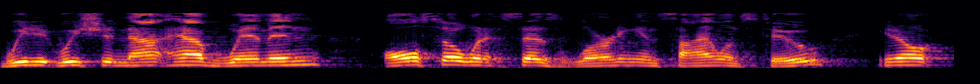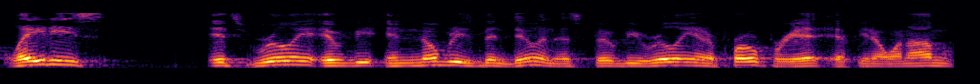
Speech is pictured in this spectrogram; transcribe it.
We we should not have women also when it says learning in silence too. You know, ladies, it's really it would be and nobody's been doing this, but it would be really inappropriate if you know when I'm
